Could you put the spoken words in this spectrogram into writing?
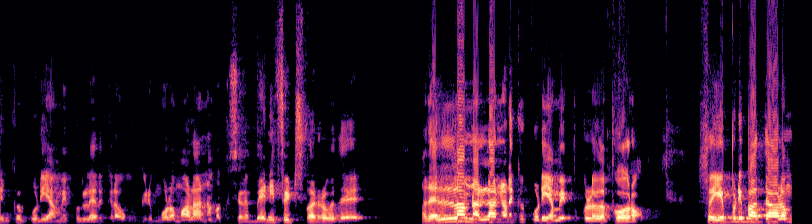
இருக்கக்கூடிய அமைப்புகள் இருக்கிறவங்க மூலமாலாம் நமக்கு சில பெனிஃபிட்ஸ் வருவது அதெல்லாம் நல்லா நடக்கக்கூடிய அமைப்புக்குள்ள போறோம். ஸோ எப்படி பார்த்தாலும்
